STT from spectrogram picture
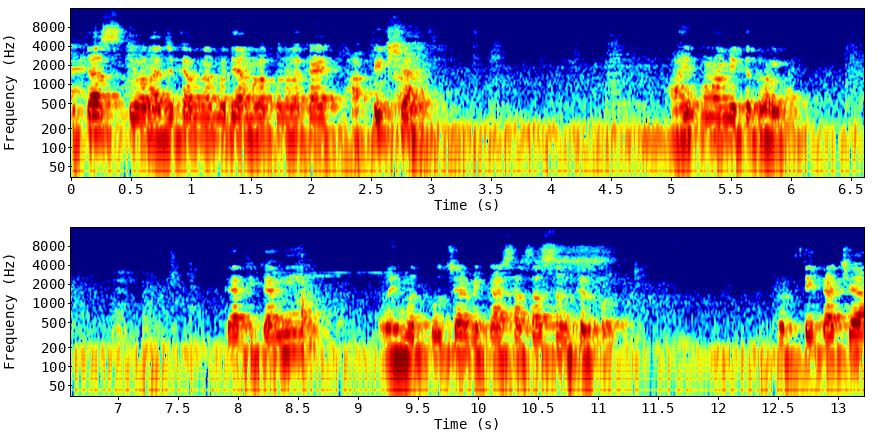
विकास किंवा राजकारणामध्ये आम्हाला कोणाला काय अपेक्षा आहेत म्हणून आम्ही एकत्र आलो नाही. त्या ठिकाणी रहमतपूरच्या विकासाचा संकल्प प्रत्येकाच्या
